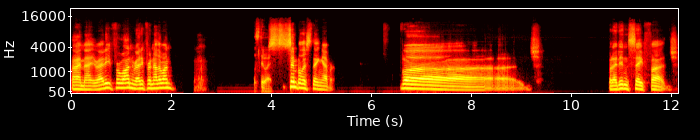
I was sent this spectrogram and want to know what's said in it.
All right, Matt, you ready for one? Ready for another one? Let's do it. Simplest thing ever. Fudge. But I didn't say fudge.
